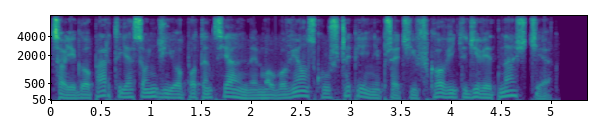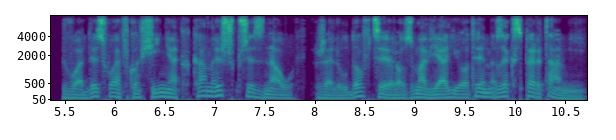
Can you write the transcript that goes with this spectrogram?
co jego partia sądzi o potencjalnym obowiązku szczepień przeciw COVID-19. Władysław Kosiniak-Kamysz przyznał, że ludowcy rozmawiali o tym z ekspertami.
